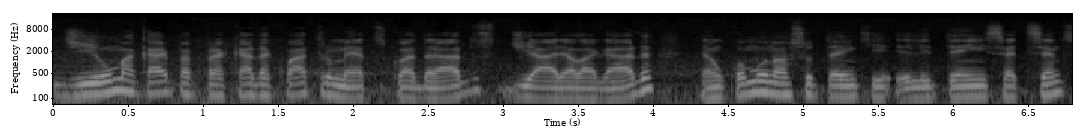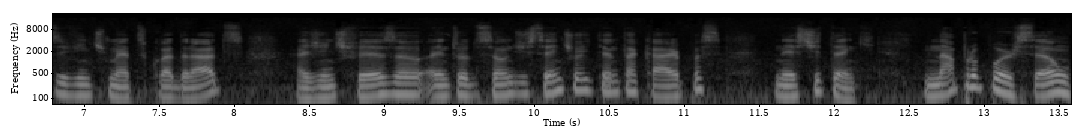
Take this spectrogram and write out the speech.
de uma carpa para cada 4 metros quadrados de área alagada. Então, como o nosso tanque ele tem 720 metros quadrados, a gente fez a, a introdução de 180 carpas neste tanque, na proporção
